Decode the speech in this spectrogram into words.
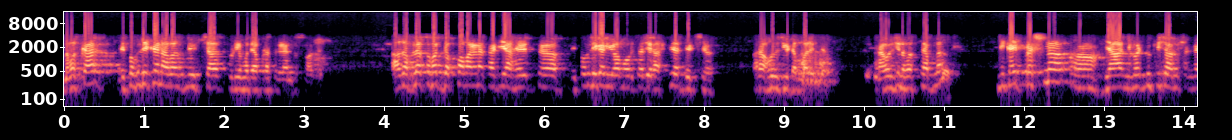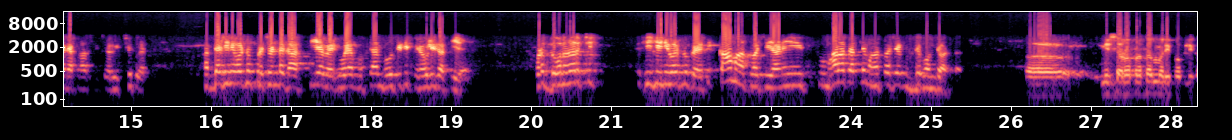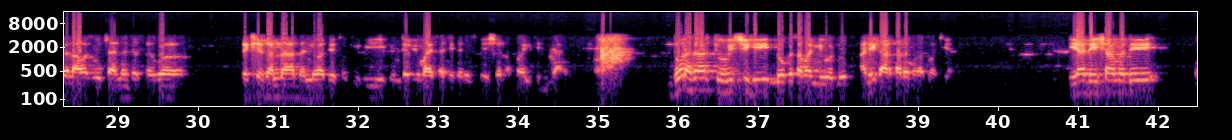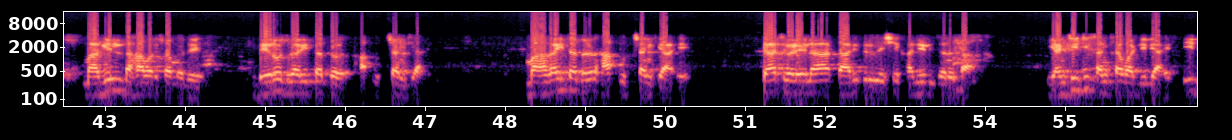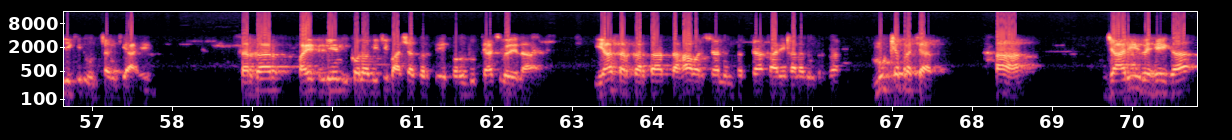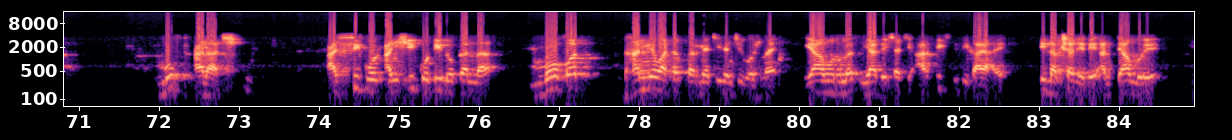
नमस्कार रिपब्लिकन आवाज न्यूजच्या स्टुडिओमध्ये आपल्या सगळ्यांचं स्वागत. आज आपल्यासोबत गप्पा मारण्यासाठी आहेत रिपब्लिकन युवा मोर्चाचे राष्ट्रीय अध्यक्ष राहुलजी डंबाले राहुलजी नमस्ते आपलं. मी काही प्रश्न या निवडणुकीच्या अनुषंगाने आपल्याला विचारू इच्छितोय. सध्याची निवडणूक प्रचंड गाजतीय वेगवेगळ्या मुद्द्यांभोवती ती फिरवली आहे पण दोन हजारची ही जी निवडणूक आहे ती का महत्वाची आणि तुम्हाला त्यातले महत्त्वाचे मुद्दे कोणते वाटतात? मी सर्वप्रथम रिपब्लिकन आवाज न्यूज चॅनलच्या सर्व प्रेक्षकांना धन्यवाद देतो की ही इंटरव्ह्यू माझ्यासाठी त्यांनी स्पेशल अपॉइंट केलेली आहे. दोन हजार चोवीसची ही लोकसभा निवडणूक अनेक अर्थानं महत्वाची आहे. या देशामध्ये मागील दहा वर्षामध्ये बेरोजगारीचा दर हा उच्चांकी आहे. महागाईचा दर हा उच्चांकी आहे. त्याच वेळेला दारिद्र्य रेषेखालील जनता यांची जी संख्या वाढलेली आहे ती देखील उच्चांकी आहे. सरकार फाय ट्रिलियन इकॉनॉमीची भाषा करते परंतु त्याच वेळेला या सरकारचा दहा वर्षानंतरच्या कार्यकालानंतरचा मुख्य प्रचार हा जारी रहेगा मुफ्त अनाज. ऐंशी को ऐंशी कोटी लोकांना मोफत धान्य वाटप करण्याची त्यांची घोषणा आहे. यावरूनच या देशाची आर्थिक स्थिती काय आहे ती लक्षात येते आणि त्यामुळे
